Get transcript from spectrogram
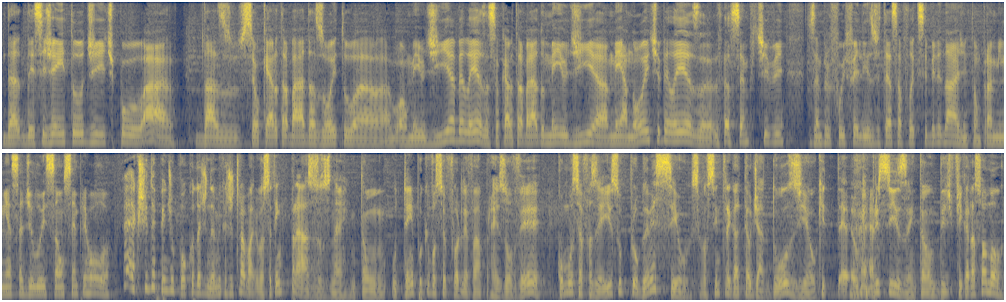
da, desse jeito de, tipo, ah, das, se eu quero trabalhar das 8 ao meio-dia, beleza. Se eu quero trabalhar do meio-dia à meia-noite, beleza. Eu sempre tive, sempre fui feliz de ter essa flexibilidade. Então, para mim, essa diluição sempre rolou. É, que depende um pouco da dinâmica de trabalho. Você tem prazos, né? Então, o tempo que você for levar para resolver, como você vai fazer isso, o problema é seu. Se você entregar até o dia 12, é o que, é, o que precisa. Então, fica na sua mão.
